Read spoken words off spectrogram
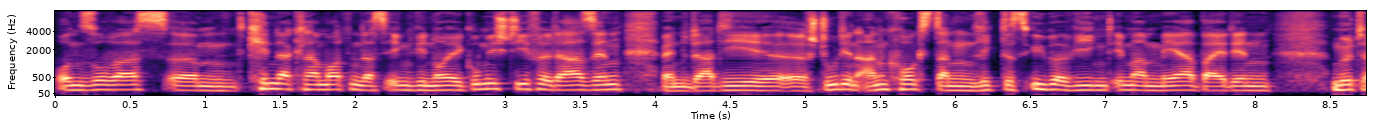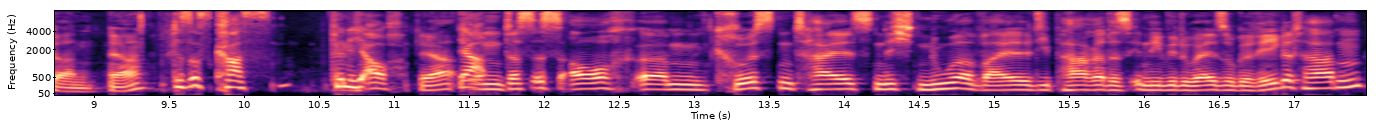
und sowas, ähm, Kinderklamotten, dass irgendwie neue Gummistiefel da sind. Wenn du da die äh, Studien anguckst, dann liegt es überwiegend immer mehr bei den Müttern, ja. Das ist krass. Finde ich auch. Ja, und das ist auch ähm, größtenteils nicht nur, weil die Paare das individuell so geregelt haben,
